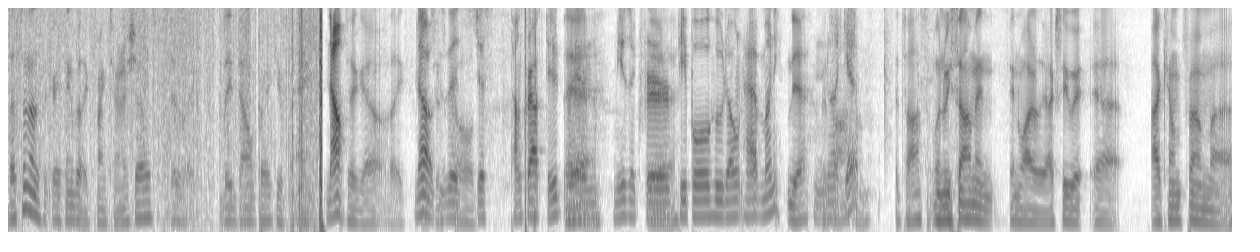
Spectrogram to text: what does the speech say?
That's another great thing about like Frank Turner shows. They're like they don't break your bank No, to go. Like no, because it's just punk rock dude playing Yeah. music for Yeah. people who don't have money. yeah, and it's like, yeah. awesome. It's awesome. When we saw him in in Waterloo, actually, we, uh, I come from uh,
